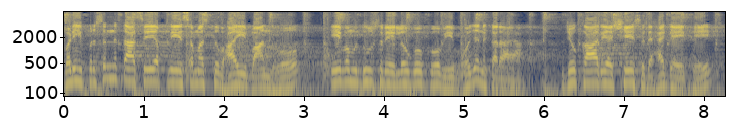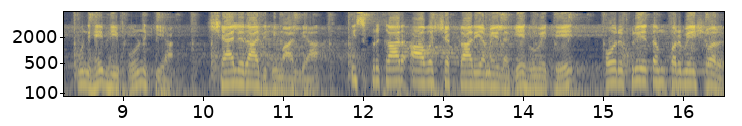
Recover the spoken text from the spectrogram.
बड़ी प्रसन्नता से अपने समस्त भाई बांधवों एवं दूसरे लोगों को भी भोजन कराया, जो कार्य शेष रह गए थे, उन्हें भी पूर्ण किया। शैलराज हिमालय इस प्रकार आवश्यक कार्य में लगे हुए थे और प्रियतम परमेश्वर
